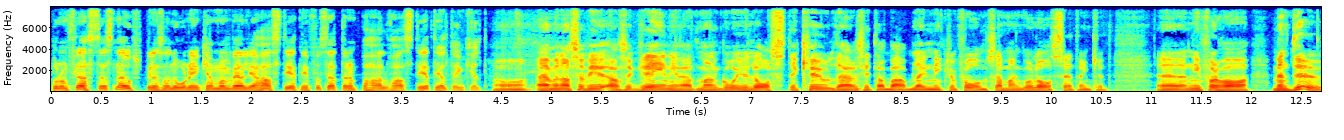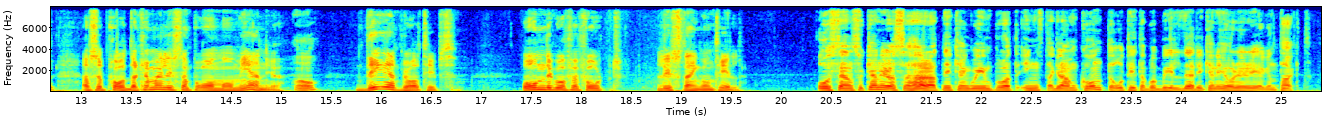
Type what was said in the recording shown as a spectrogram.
på de flesta sådana här uppspelningsanordningar kan man välja hastighet. Ni får sätta den på halv hastighet helt enkelt. Ja, nej, men alltså, vi, alltså grejen är att man går ju loss. Det är kul det här att sitta och babbla i en mikrofon så att man går loss helt enkelt. Eh, ni får ha, men du, alltså poddar kan man ju lyssna på om och om igen ju. Ja. Det är ett bra tips. Om det går för fort, lyssna en gång till. Och sen så kan ni göra så här att ni kan gå in på vårt Instagramkonto och titta på bilder. Det kan ni göra i er egen takt.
